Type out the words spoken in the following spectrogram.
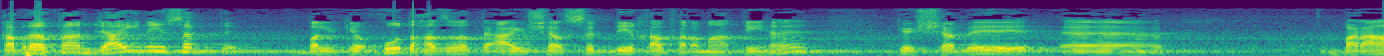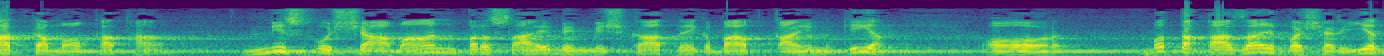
قبرستان جا ہی نہیں سکتے۔ بلکہ خود حضرت عائشہ صدیقہ فرماتی ہیں کہ شب برات کا موقع تھا۔ نصف شابان پر صاحب مشکات نے ایک باپ قائم کیا اور وہ تقاضا بشریت،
